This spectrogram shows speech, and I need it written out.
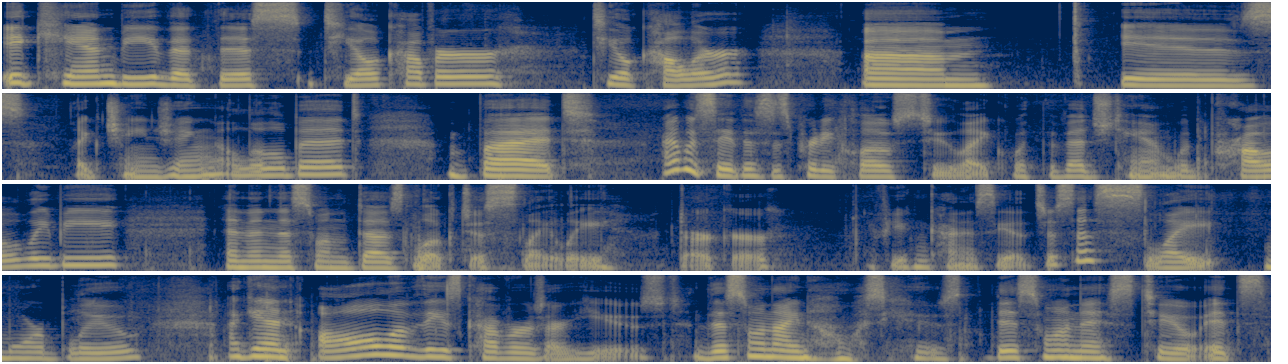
it can be that this teal cover, teal color, um, is like changing a little bit, but I would say this is pretty close to like what the veg tan would probably be. And then this one does look just slightly darker, if you can kind of see it, just a slight more blue. Again, all of these covers are used. This one I know was used. This one is too. It's,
